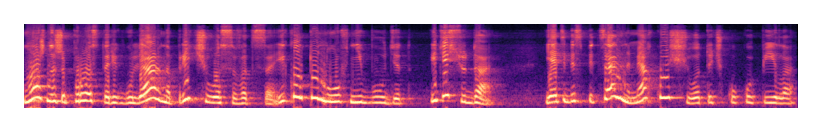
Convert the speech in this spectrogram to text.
Можно же просто регулярно причесываться, и колтунов не будет. Иди сюда. Я тебе специально мягкую щеточку купила.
